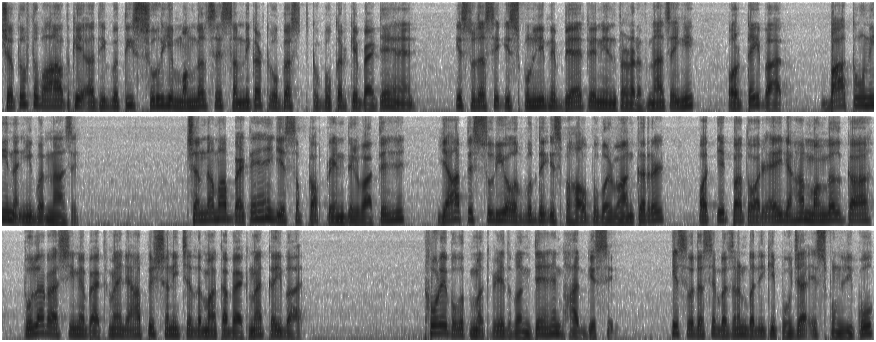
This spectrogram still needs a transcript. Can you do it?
चतुर्थ भाव के अधिपति सूर्य मंगल से सन्निकट होकर होकर के बैठे हैं। इस वजह से इस कुंडली में व्यय पे नियंत्रण रखना चाहिए और कई बार बातों ने नहीं बनना चाहिए। चंद्रमा बैठे हैं, ये सबका प्रेम दिलवाते हैं। यहाँ पे सूर्य और बुद्ध इस भाव को बलवान कर रहे हैं। और एक बात और है, यहाँ मंगल का तुला राशि में बैठना है, यहाँ पे शनि चंद्रमा का बैठना कई बार थोड़े बहुत मतभेद बनते हैं भाग्य से। इस वजह से बजरंग बली की पूजा इस कुंडली को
